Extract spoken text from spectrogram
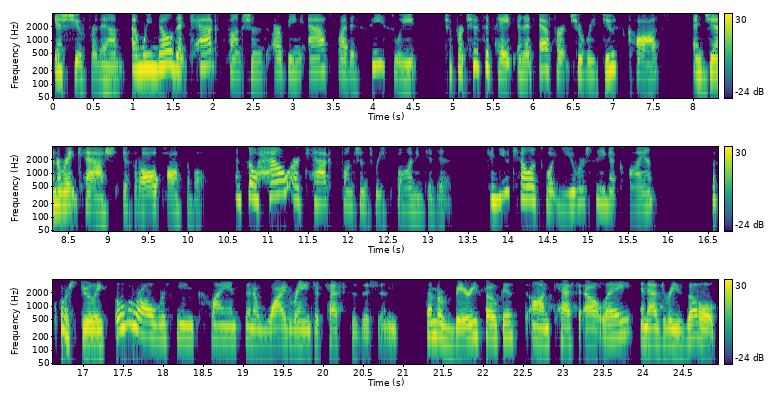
issue for them. And we know that tax functions are being asked by the C suite to participate in an effort to reduce cost and generate cash if at all possible. And so, how are tax functions responding to this? Can you tell us what you are seeing at clients? Of course, Julie. Overall, we're seeing clients in a wide range of cash positions. Some are very focused on cash outlay, and as a result,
